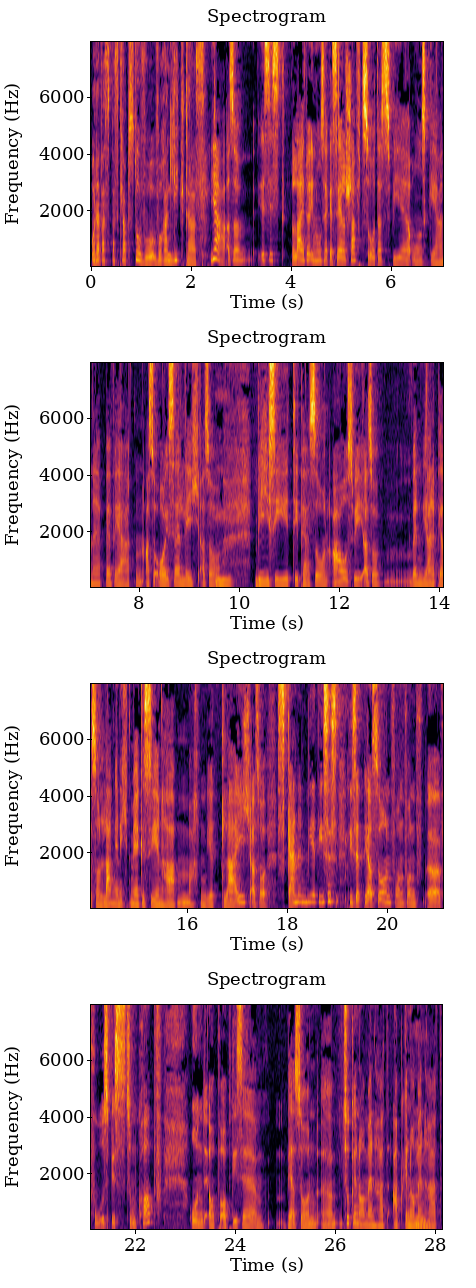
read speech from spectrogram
Oder was, was glaubst du, wo, woran liegt das? Ja, also es ist leider in unserer Gesellschaft so, dass wir uns gerne bewerten, also äußerlich, also mhm. wie sieht die Person aus, wie, also wenn wir eine Person lange nicht mehr gesehen haben, machen wir gleich, also scannen wir dieses, diese Person von, von äh, Fuß bis zum Kopf und ob, ob diese Person äh, zugenommen hat, abgenommen mhm. hat.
